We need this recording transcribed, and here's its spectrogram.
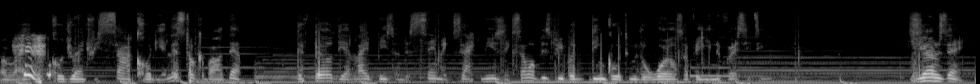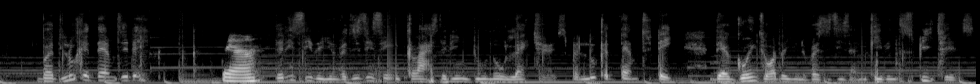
All right, Kojo Antwi, Sarkodie. Let's talk about them. They've built their life based on the same exact music. Some of these people didn't go through the worlds of a university. You know what I'm saying? But look at them today. Yeah. They didn't see the university, they didn't see class, they didn't do no lectures. But look at them today. They're going to other universities and giving speeches.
